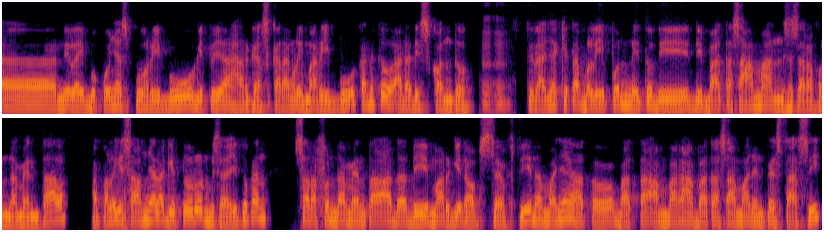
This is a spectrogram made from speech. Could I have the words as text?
eh, nilai bukunya sepuluh ribu gitu ya, harga sekarang lima ribu kan itu ada diskon tuh. Mm-mm. Setidaknya kita beli pun itu di di batas aman secara fundamental apalagi sahamnya lagi turun. Misalnya itu kan secara fundamental ada di margin of safety namanya atau bata ambang batas aman investasi.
